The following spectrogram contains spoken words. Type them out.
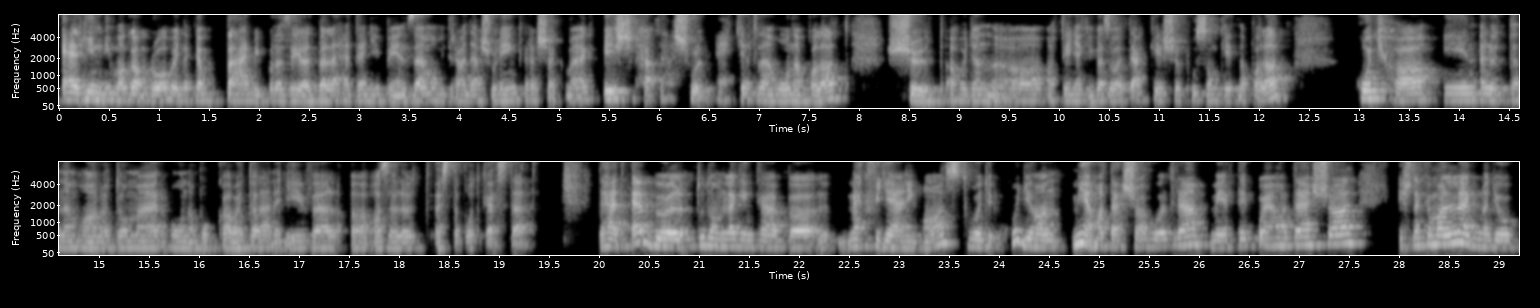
elhinni magamról, hogy nekem bármikor az életben lehet ennyi pénzem, amit ráadásul én keresek meg, és ráadásul egyetlen hónap alatt, sőt, ahogyan a, a tények igazolták később 22 nap alatt, hogyha én előtte nem hallgatom már hónapokkal, vagy talán egy évvel azelőtt ezt a podcastet. Tehát ebből tudom leginkább megfigyelni azt, hogy hogyan, milyen hatással volt rám, miért épp olyan hatással, és nekem a legnagyobb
